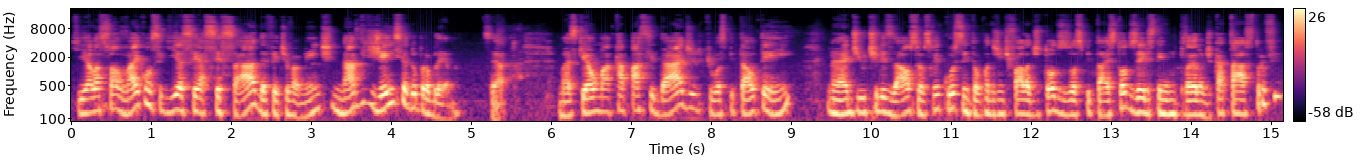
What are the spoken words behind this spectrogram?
que ela só vai conseguir ser acessada efetivamente na vigência do problema, certo? Mas que é uma capacidade que o hospital tem né, de utilizar os seus recursos. Então, quando a gente fala de todos os hospitais, todos eles têm um plano de catástrofe.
